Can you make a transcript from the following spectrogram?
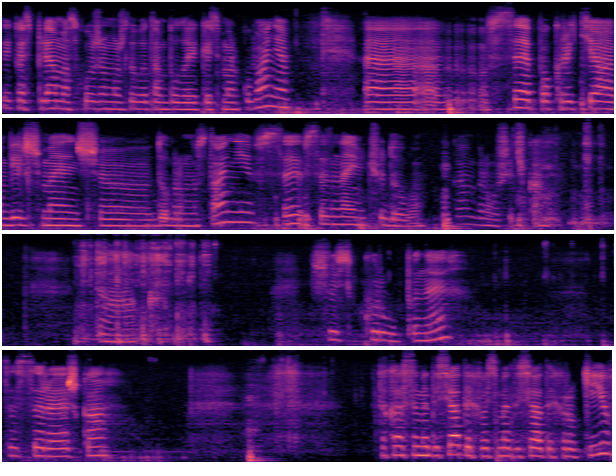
Якась пляма схожа, можливо, там було якесь маркування. Все покриття більш-менш в доброму стані, все, все з нею чудово. Така брошечка. Так. Щось крупне. Це сережка. Така 70-х, 80-х років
